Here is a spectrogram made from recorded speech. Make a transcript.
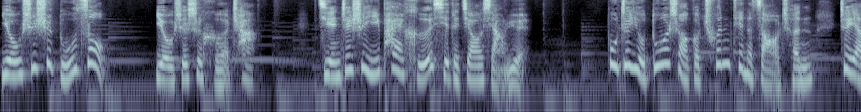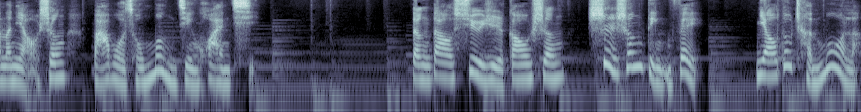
有时是独奏，有时是合唱，简直是一派和谐的交响乐。不知有多少个春天的早晨，这样的鸟声把我从梦境唤起。等到旭日高升，市声鼎沸，鸟都沉默了，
